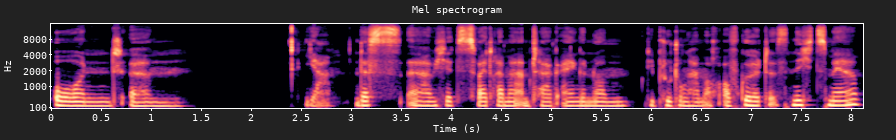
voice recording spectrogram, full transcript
Und ähm, ja, das äh, habe ich jetzt zwei, dreimal am Tag eingenommen. Die Blutungen haben auch aufgehört, da ist nichts mehr.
